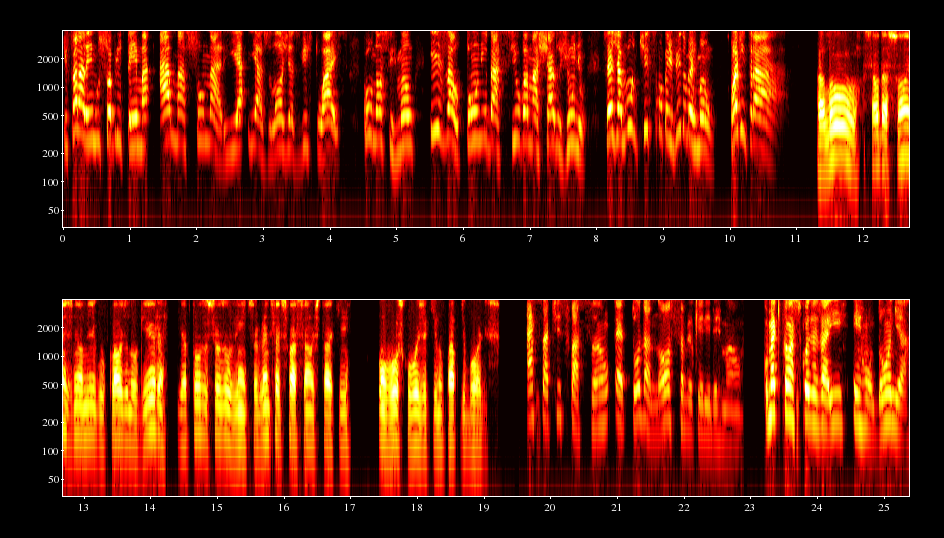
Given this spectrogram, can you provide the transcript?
e falaremos sobre o tema A Maçonaria e as Lojas Virtuais com o nosso irmão Isaltônio da Silva Machado Júnior. Seja muitíssimo bem-vindo, meu irmão. Pode entrar. Alô, saudações, meu amigo Cláudio Nogueira e a todos os seus ouvintes. É grande satisfação estar aqui convosco hoje aqui no Papo de Bodes. A satisfação é toda nossa, meu querido irmão. Como é que estão as coisas aí em Rondônia,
